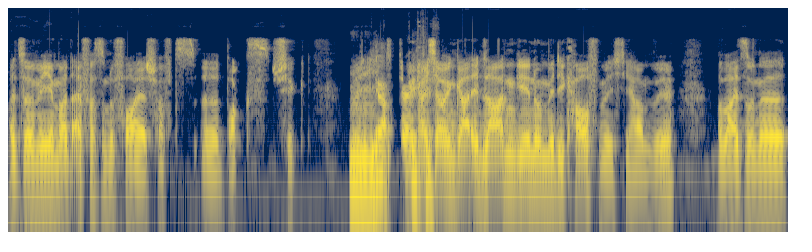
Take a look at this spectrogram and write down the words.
als wenn mir jemand einfach so eine Vorherrschaftsbox schickt. Weil Mhm. ich, Ja, dann kann richtig. ich auch in, den Laden gehen und mir die kaufen, wenn ich die haben will. Aber halt so eine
